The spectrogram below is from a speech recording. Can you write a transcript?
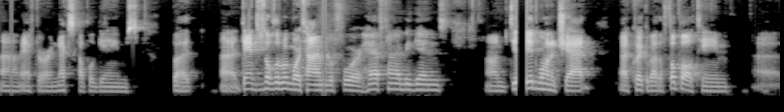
um, after our next couple games. But uh, Dan, just a little bit more time before halftime begins. Um, did, did, want to chat uh, quick about the football team. Uh,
